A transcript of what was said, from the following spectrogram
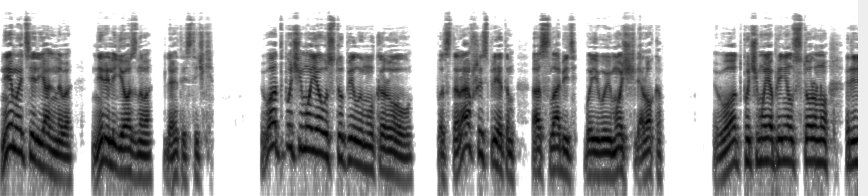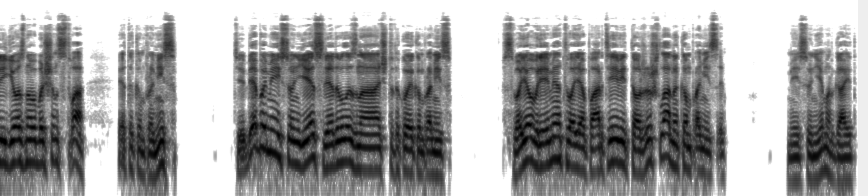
ни материального, ни религиозного для этой стычки. Вот почему я уступил ему корову, постаравшись при этом ослабить боевую мощь для рока. Вот почему я принял сторону религиозного большинства. Это компромисс. Тебе бы, Мейсонье, следовало знать, что такое компромисс. В свое время твоя партия ведь тоже шла на компромиссы. Мейсонье моргает.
